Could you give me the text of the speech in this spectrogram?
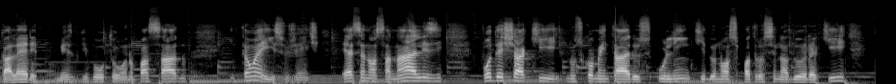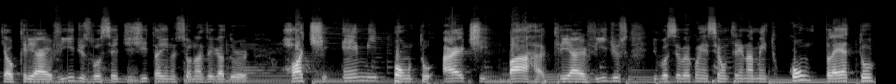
Caleri, mesmo que voltou ano passado. Então é isso, gente. Essa é a nossa análise. Vou deixar aqui nos comentários o link do nosso patrocinador aqui, que é o Criar Vídeos. Você digita aí no seu navegador hotm.art barra criar vídeos e você vai conhecer um treinamento completo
